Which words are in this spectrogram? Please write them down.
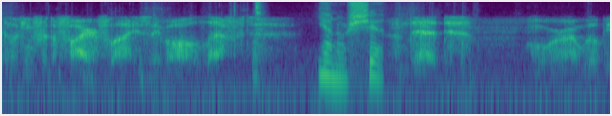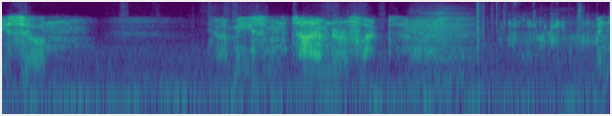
You're looking for the fireflies. They've all left. Yeah, no shit. I'm dead. Or I will be soon. Got me some time to reflect. Been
